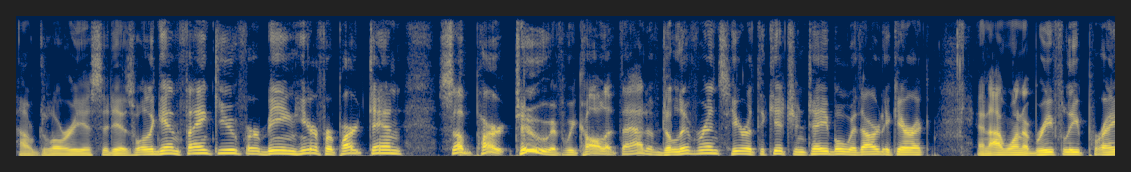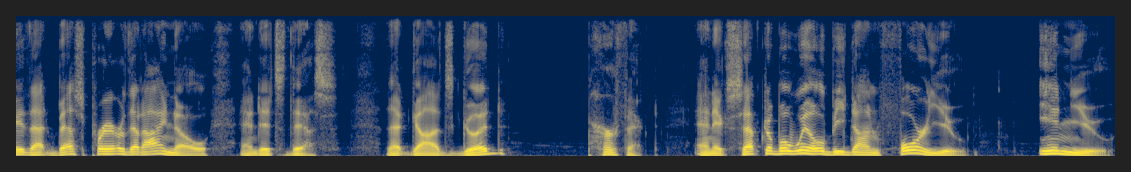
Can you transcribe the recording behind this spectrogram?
How glorious it is. Well, again, thank you for being here for part 10, sub part 2, if we call it that, of deliverance here at the kitchen table with Arctic Eric. And I want to briefly pray that best prayer that I know, and it's this that God's good, perfect, and acceptable will be done for you, in you,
